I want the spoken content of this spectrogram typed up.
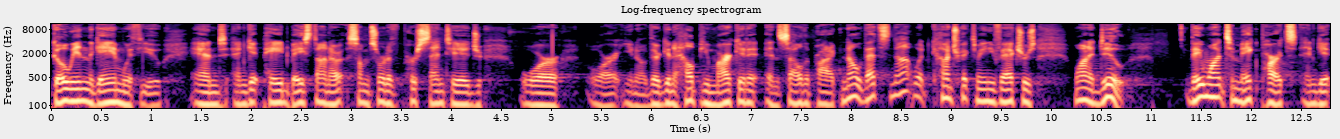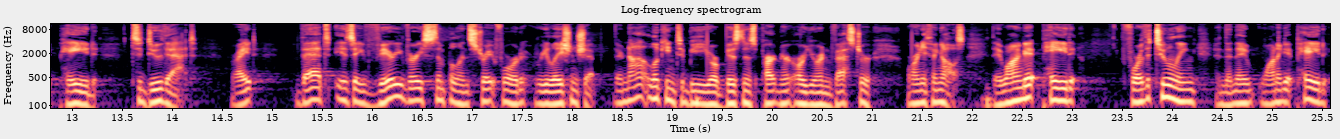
go in the game with you and and get paid based on a, some sort of percentage or or you know they're going to help you market it and sell the product. No, that's not what contract manufacturers want to do. They want to make parts and get paid to do that, right? That is a very, very simple and straightforward relationship. They're not looking to be your business partner or your investor or anything else. They want to get paid for the tooling and then they want to get paid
